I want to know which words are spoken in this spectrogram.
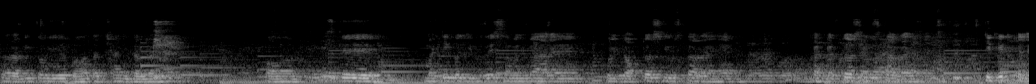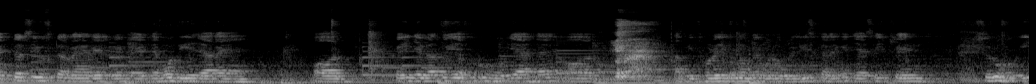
सर अभी तो ये बहुत अच्छा निकल रहा है और इसके मल्टीपल यूजेज समझ में आ रहे हैं। कोई डॉक्टर्स यूज़ कर रहे हैं कंडक्टर्स यूज़ कर रहे हैं टिकट कलेक्टर्स यूज़ कर रहे हैं रेलवे में डेमो दिए जा रहे हैं और कई जगह तो ये अप्रूव हो गया है और अभी थोड़े दिनों में वो लोग रिलीज़ करेंगे। जैसे शुरू होगी,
